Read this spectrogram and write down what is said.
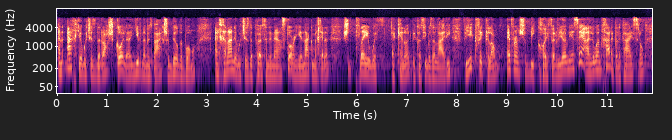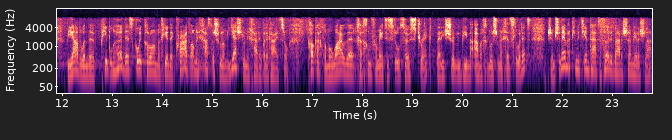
And Achya, which is the Rosh Goyla, Yivnam is back, should build a bomo. And Chananya, which is the person in our story, Yanag Mechiner, should play with a kenod because he was a Levi. V'yikfri everyone should be koifer. Say Aluem Charek B'lekai Yisrael. B'yad, when the people heard this, Goi Kolom Mechir, they cried, V'amni Chas V'shulam, Yesh Lu Nicharek B'lekai Yisrael. Kokach why were the Chachum from Eitz Yisrael so strict that he shouldn't geworden bim aber khadush me gesel wird bim shne mer kimt yent hat tore war sham yer shlam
